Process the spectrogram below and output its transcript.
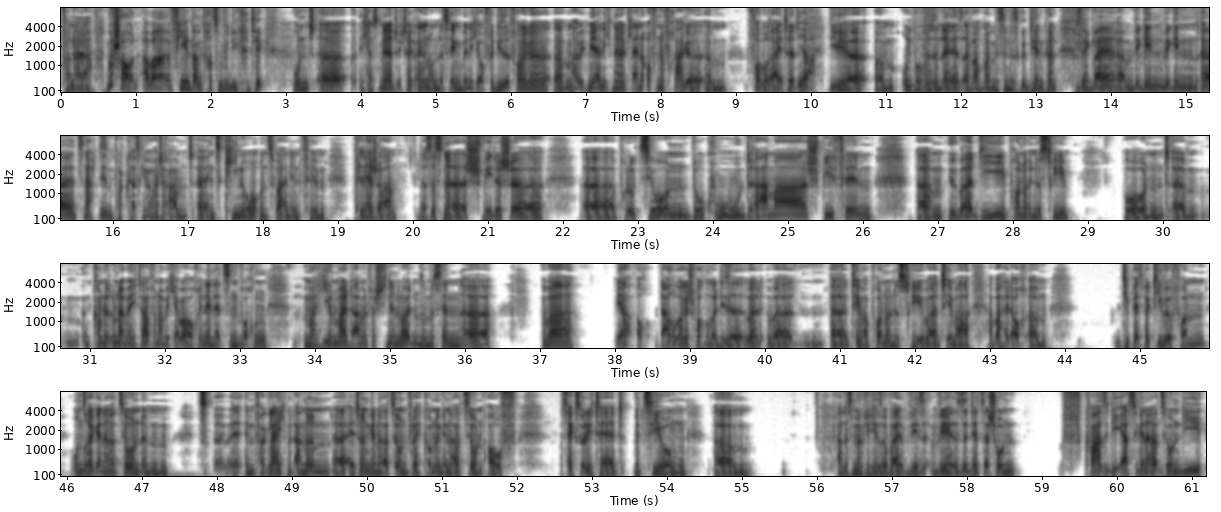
Von daher, mal schauen. Aber vielen Dank trotzdem für die Kritik. Und äh, ich habe es mir natürlich direkt angenommen, deswegen bin ich auch für diese Folge, ähm, habe ich mir eigentlich eine kleine offene Frage ähm, vorbereitet, Ja. die wir ähm, unprofessionell jetzt einfach mal ein bisschen diskutieren können. Sehr Weil gerne. ähm, wir gehen, wir gehen äh, jetzt nach diesem Podcast gehen wir heute Abend äh, ins Kino und zwar in den Film Pleasure. Das ist eine schwedische äh, Produktion, Doku, Drama, Spielfilm ähm, über die Pornoindustrie. Und ähm, komplett unabhängig davon habe ich aber auch in den letzten Wochen mal hier und mal da mit verschiedenen Leuten so ein bisschen äh, über ja auch darüber gesprochen über diese über über äh, Thema Pornoindustrie über Thema aber halt auch ähm, die Perspektive von unserer Generation im äh, im Vergleich mit anderen äh, älteren Generationen vielleicht kommenden Generationen auf Sexualität Beziehungen ähm, alles Mögliche so weil wir wir sind jetzt ja schon quasi die erste Generation die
